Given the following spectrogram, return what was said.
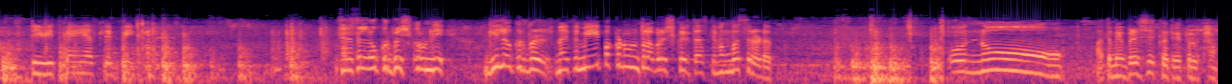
टीव्हीत काही असले पीक चला चला लवकर ब्रश करून घे. घे लवकर ब्रश नाही तर मी पकडून तुला ब्रश करीत असते मग बस रडत. ओ नो आता मी ब्रशच करते तुला थांब.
